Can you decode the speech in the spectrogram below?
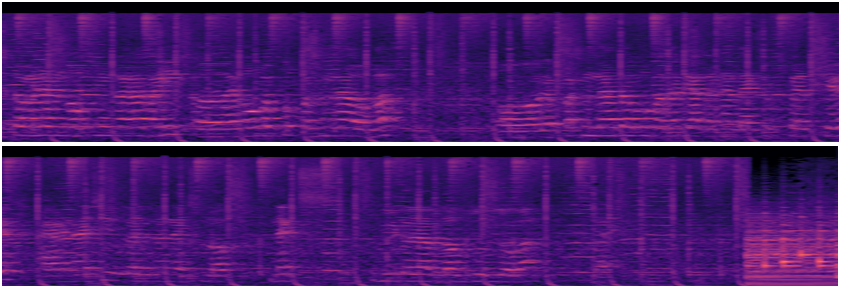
इसका मैंने अनबॉक्सिंग करा भाई। आई होप आपको पसंद आया होगा। और पसंद आया तो आपको पता क्या करना है like subscribe share and I see you guys in next vlog next video या ब्लॉग जो भी होगा बाय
